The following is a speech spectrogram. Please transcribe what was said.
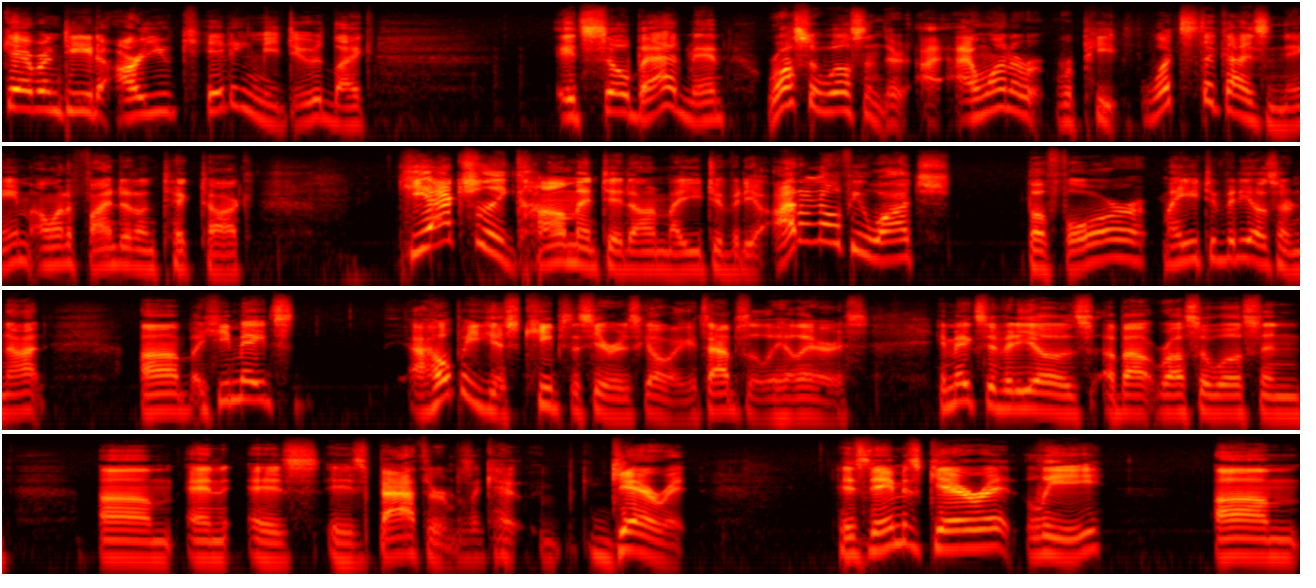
guaranteed. Are you kidding me, dude? Like, it's so bad, man. Russell Wilson, I, I want to repeat, what's the guy's name? I want to find it on TikTok. He actually commented on my YouTube video. I don't know if he watched before my YouTube videos or not, uh, but he made, I hope he just keeps the series going. It's absolutely hilarious. He makes the videos about Russell Wilson um, and his, his bathrooms, like Garrett. His name is Garrett Lee. Um,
